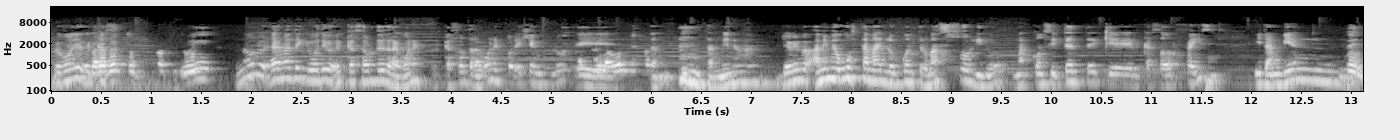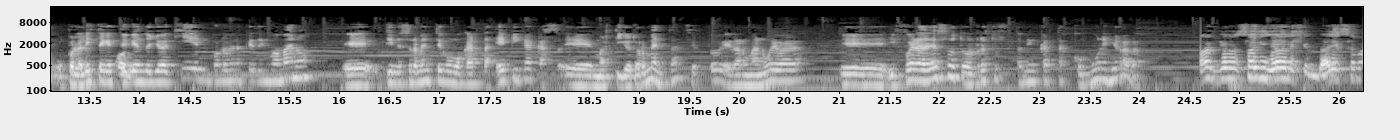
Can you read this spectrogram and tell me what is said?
pero como digo, el para construir. No, además de que digo, el cazador de dragones, el cazador de dragones, por ejemplo, eh, también yo a mí me gusta más, lo encuentro más sólido, más consistente que el cazador face y también, por la lista que estoy viendo yo aquí, por lo menos que tengo a mano, eh, tiene solamente como carta épica eh, Martillo Tormenta, ¿cierto? El arma nueva. Y fuera de eso, todo el resto son también cartas comunes y raras. Ah, yo pensaba que ya legendaria se llama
